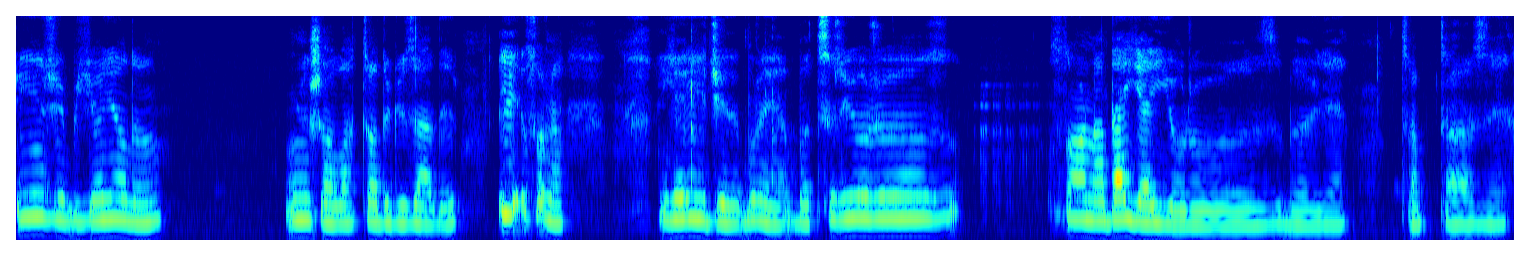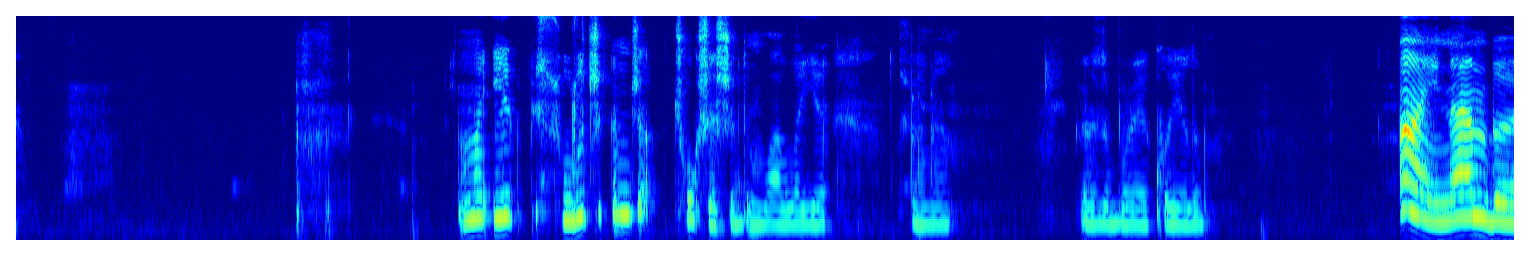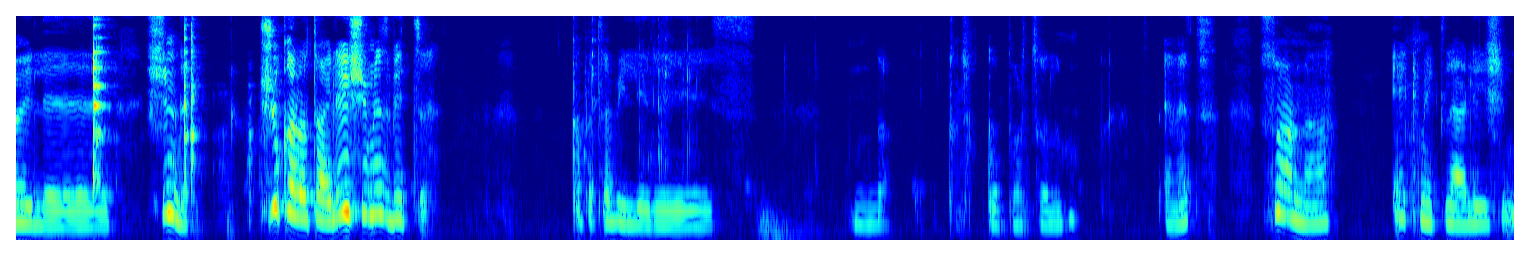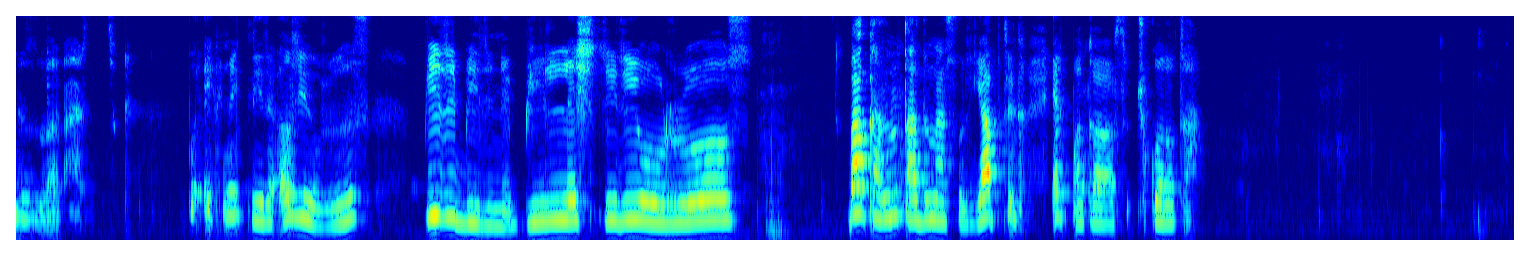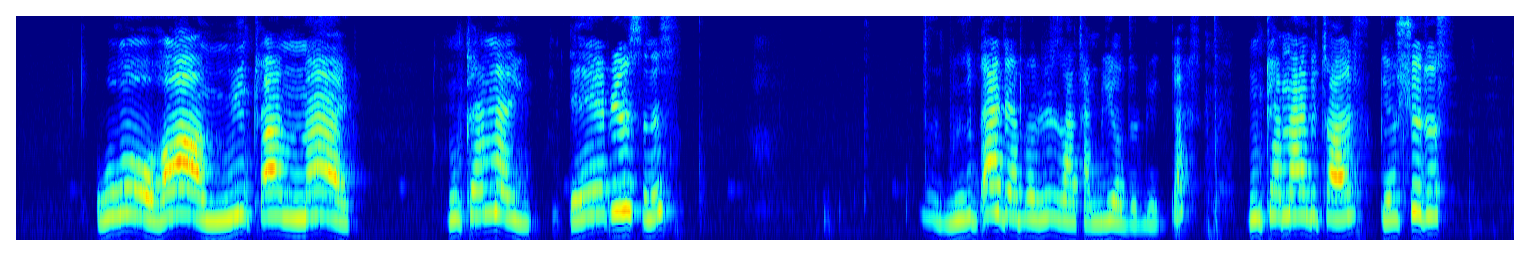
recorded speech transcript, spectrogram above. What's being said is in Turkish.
İyice bir yayalım. İnşallah tadı güzeldir. E, sonra iyice buraya batırıyoruz. Sonra da yayıyoruz böyle taptaze. Ama ilk bir sulu çıkınca çok şaşırdım vallahi. Şöyle biraz da buraya koyalım. Aynen böyle. Şimdi çikolatayla işimiz bitti. Kapatabiliriz. Bunu da kopartalım. Evet. Sonra ekmeklerle işimiz var artık. Bu ekmekleri alıyoruz. Birbirine birleştiriyoruz. Bakalım tadı nasıl. Yaptık. Ekmek arası çikolata. Oha mükemmel. Mükemmel. Deneyebilirsiniz. Büyükler de yapabilir zaten biliyordur büyükler. Mükemmel bir tarif. Görüşürüz.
